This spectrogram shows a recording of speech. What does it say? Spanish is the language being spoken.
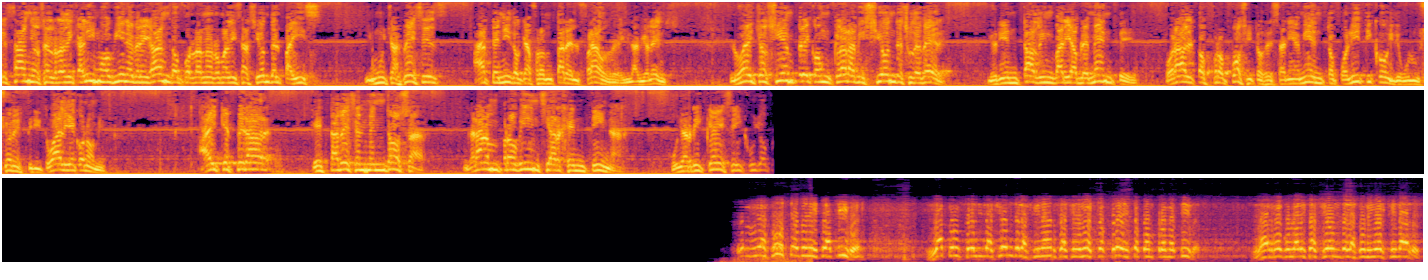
Y hace 10 años el radicalismo viene bregando por la normalización del país y muchas veces ha tenido que afrontar el fraude y la violencia. Lo ha hecho siempre con clara visión de su deber y orientado invariablemente por altos propósitos de saneamiento político y de evolución espiritual y económica. Hay que esperar que esta vez en Mendoza, gran provincia argentina, cuya riqueza y cuyo... el reajuste administrativo, la consolidación de las finanzas y de nuestros créditos comprometidos, la regularización de las universidades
